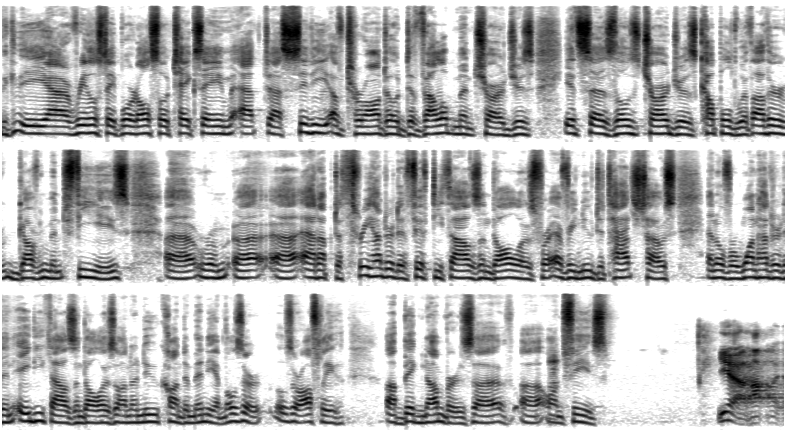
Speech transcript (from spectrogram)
The, the uh, real estate board also takes aim at uh, City of Toronto development charges. It says those charges, coupled with other government fees, uh, uh, uh add up to $350,000 for every new detached house and over $180,000 on a new condominium. Those are those are awfully big numbers on fees. Yeah, I,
